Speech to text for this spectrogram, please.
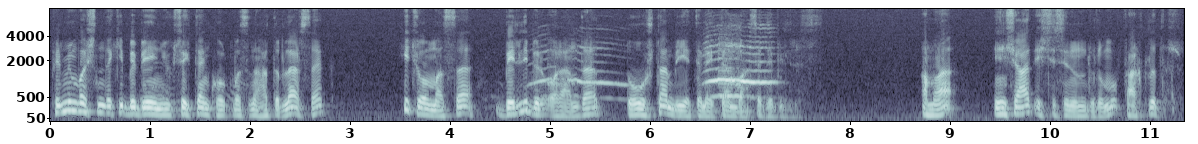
Filmin başındaki bebeğin yüksekten korkmasını hatırlarsak, hiç olmazsa belli bir oranda doğuştan bir yetenekten bahsedebiliriz. Ama inşaat işçisinin durumu farklıdır.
